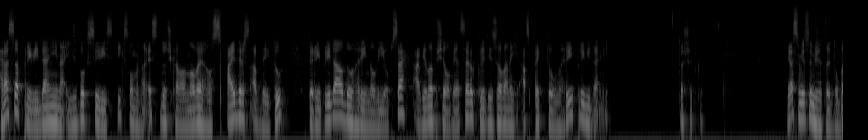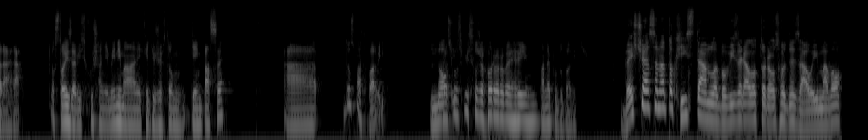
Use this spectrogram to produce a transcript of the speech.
Hra sa pri vydaní na Xbox Series X S dočkala nového Spiders updateu, ktorý pridal do hry nový obsah a vylepšil viacero kritizovaných aspektov hry pri vydaní. To všetko. Ja si myslím, že to je dobrá hra. To stojí za vyskúšanie minimálne, keď už je v tom Game Passe. A dosť ma to baví. No, ja som si myslel, že hororové hry ma nebudú baviť. Vieš čo, ja sa na to chystám, lebo vyzeralo to rozhodne zaujímavo.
